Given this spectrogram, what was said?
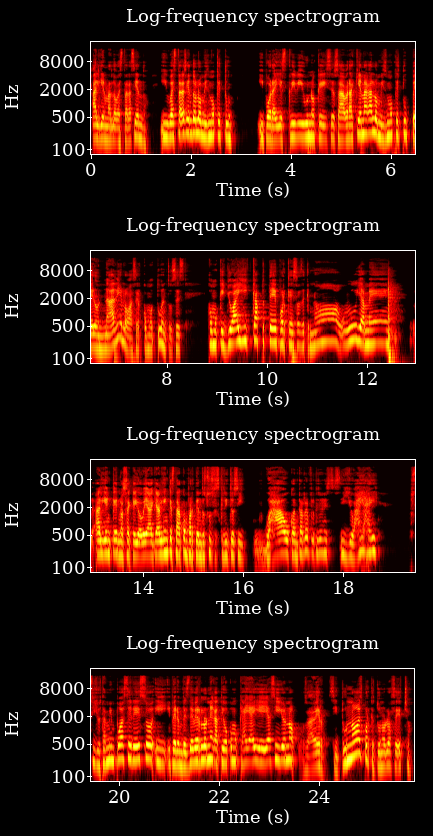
alguien más lo va a estar haciendo, y va a estar haciendo lo mismo que tú. Y por ahí escribí uno que dice, o sea, habrá quien haga lo mismo que tú, pero nadie lo va a hacer como tú. Entonces, como que yo ahí capté, porque esas de que no, uy, ya me. Alguien que no sé, que yo veía que alguien que estaba compartiendo sus escritos y wow, cuántas reflexiones. Y yo, ay, ay, pues si yo también puedo hacer eso, y, pero en vez de ver lo negativo como que ay, ay, ella sí, yo no. Sea, a ver, si tú no es porque tú no lo has hecho.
